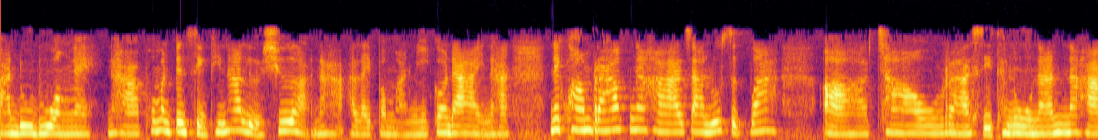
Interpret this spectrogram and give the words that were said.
การดูดวงไงนะคะ เพราะมันเป็นสิ่งที่น่าเหลือเชื่อนะคะ อะไรประมาณนี้ก็ได้นะคะ ในความรักนะคะอาจารย์รู้สึกว่าชาวราศีธนูนั้นนะคะ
